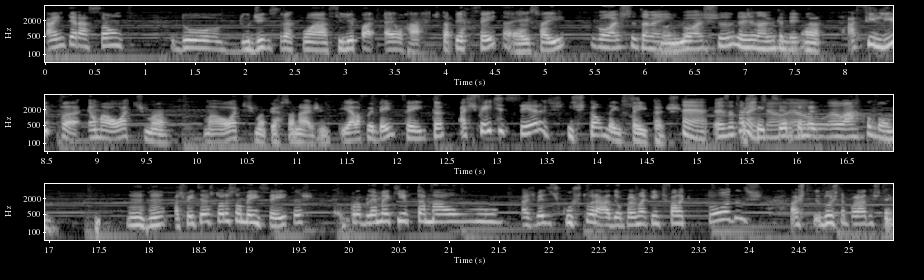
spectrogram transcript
A interação do, do Dijkstra com a Filipa Eilhart tá perfeita, é isso aí. Gosto também, Uhum. gosto da dinâmica dele. A Filipa é uma ótima, uma ótima personagem. E ela foi bem feita. As feiticeiras estão bem feitas. É, exatamente. É, é também- o, é o arco bom. Uhum. As feiticeiras todas são bem feitas. O problema é que tá mal, às vezes, costurado. É um problema que a gente fala que todas as duas temporadas têm.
